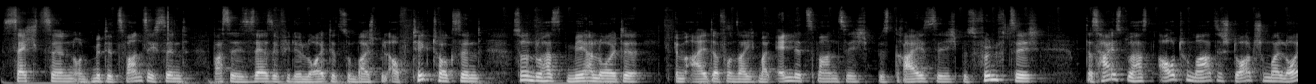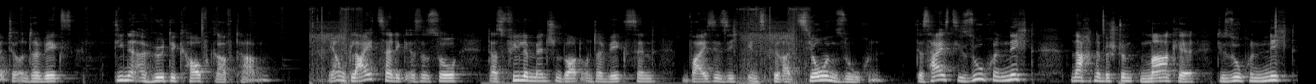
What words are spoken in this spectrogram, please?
16 und Mitte 20 sind, was sehr, sehr viele Leute zum Beispiel auf TikTok sind, sondern du hast mehr Leute im Alter von, sage ich mal, Ende 20 bis 30 bis 50. Das heißt, du hast automatisch dort schon mal Leute unterwegs, die eine erhöhte Kaufkraft haben. Ja, und gleichzeitig ist es so, dass viele Menschen dort unterwegs sind, weil sie sich Inspiration suchen. Das heißt, die suchen nicht nach einer bestimmten Marke, die suchen nicht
